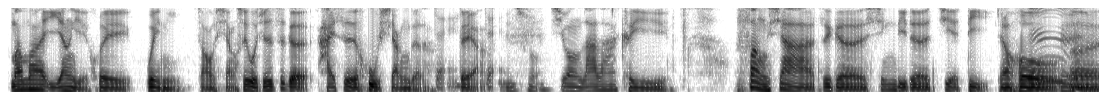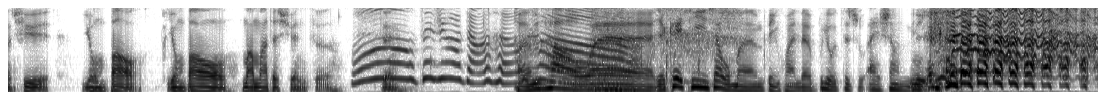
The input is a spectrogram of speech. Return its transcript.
妈妈一样也会为你着想，所以我觉得这个还是互相的啦。对对啊，对，没错。希望拉拉可以放下这个心理的芥蒂，然后、嗯。呃去拥抱拥抱妈妈的选择。哦，这句话讲的很很好好哎、也可以听一下我们秉环的《不由自主爱上你》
